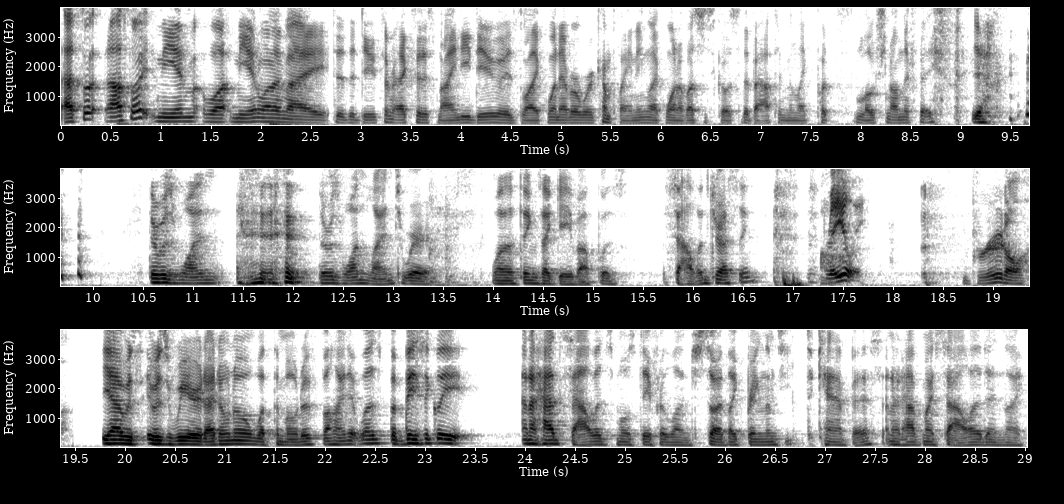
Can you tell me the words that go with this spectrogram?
That's what that's what me and what me and one of my the, the dudes from Exodus 90 do is like whenever we're complaining, like one of us just goes to the bathroom and like puts lotion on their face. Yeah. there was one there was one Lent where one of the things I gave up was salad dressing. Really? Brutal. Yeah, it was it was weird. I don't know what the motive behind it was, but basically and I had salads most day for lunch, so I'd like bring them to, to campus and I'd have my salad and like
